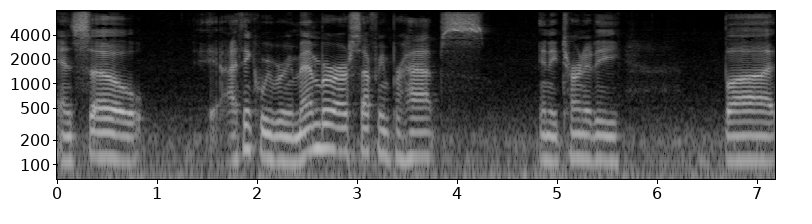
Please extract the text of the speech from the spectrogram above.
And so I think we remember our suffering perhaps in eternity, but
